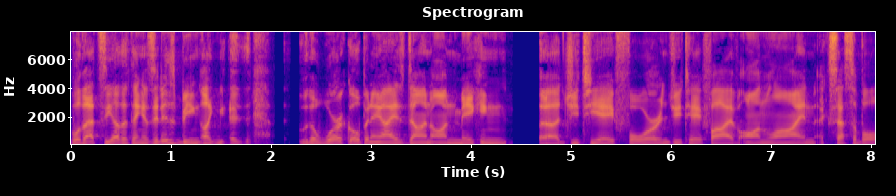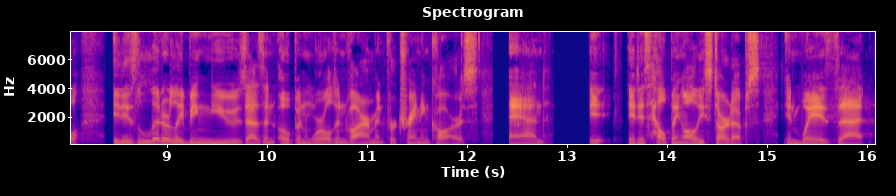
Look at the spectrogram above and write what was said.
Well, that's the other thing is it is being like the work OpenAI has done on making uh, GTA 4 and GTA 5 online accessible. It is literally being used as an open world environment for training cars, and it it is helping all these startups in ways that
